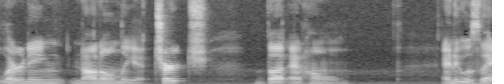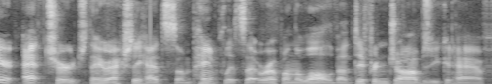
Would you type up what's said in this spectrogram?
learning not only at church, but at home. And it was there at church, they actually had some pamphlets that were up on the wall about different jobs you could have.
